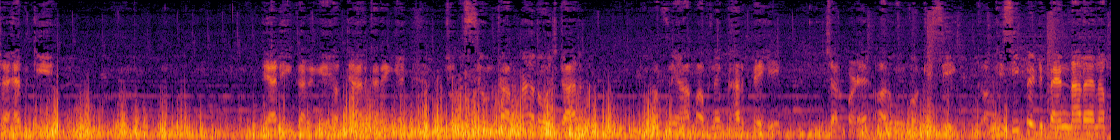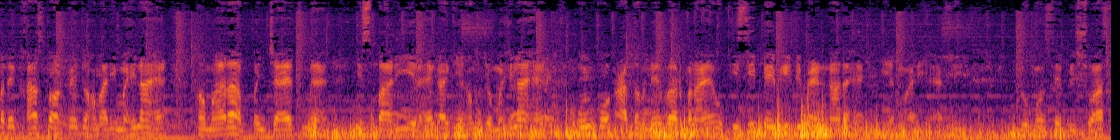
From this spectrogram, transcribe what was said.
शहद की तैयारी करेंगे और तैयार करेंगे, जो उससे उनका अपना रोज़गार अपने घर पे ही चल पड़े और उनको किसी किसी पे डिपेंड ना रहना पड़े, खास तौर पे जो हमारी महिला है, हमारा पंचायत में इस बार ये रहेगा कि हम जो महिला हैं, उनको आत्मनिर्भर बनाएँ, वो किसी पे भी डिपेंड ना रहे, ये हमारी लोगों से विश्वास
